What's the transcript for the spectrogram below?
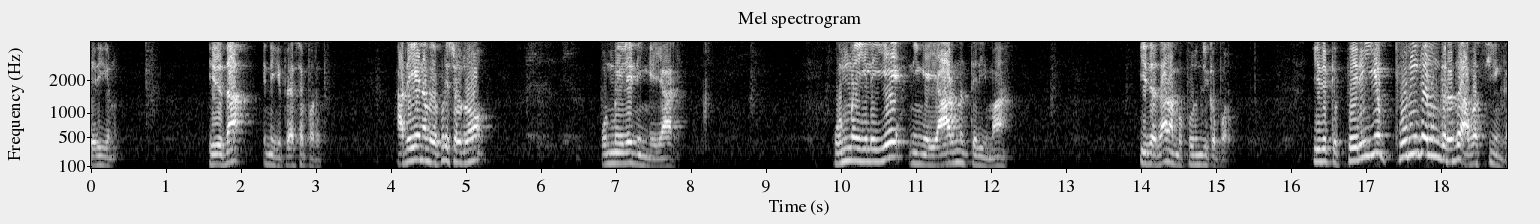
தெரியணும். இதுதான் இன்னைக்கு பேச போகிறது அதையே நம்ம எப்படி சொல்கிறோம் உண்மையிலே நீங்கள் யார்? உண்மையிலேயே நீங்கள் யாருன்னு தெரியுமா? இதை தான் நம்ம புரிஞ்சுக்க போகிறோம் இதுக்கு பெரிய புரிதலுங்கிறது அவசியங்க.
